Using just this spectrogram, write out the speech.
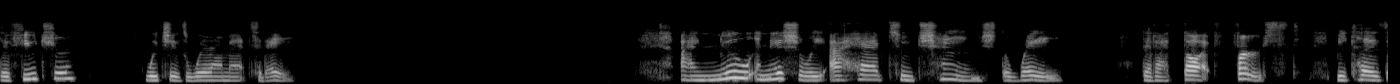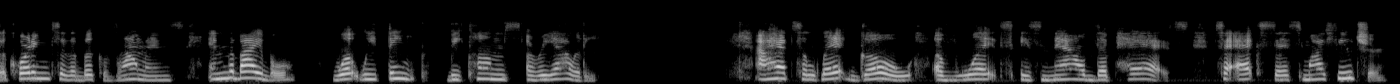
the future, which is where I'm at today. I knew initially I had to change the way that I thought first because, according to the book of Romans in the Bible, what we think becomes a reality. I had to let go of what is now the past to access my future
